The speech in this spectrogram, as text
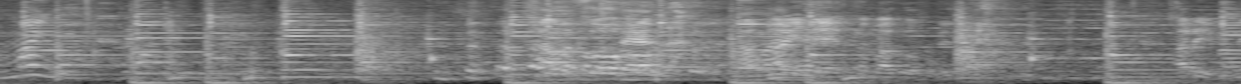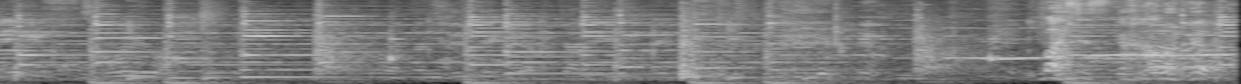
甘いね甘いねトマトってねある意味名言かマジっすか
